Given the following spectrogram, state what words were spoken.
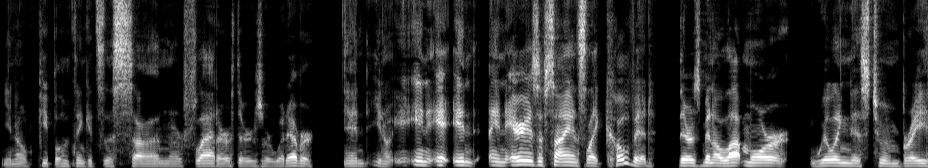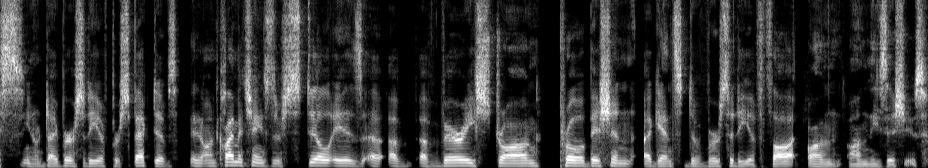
you know people who think it's the sun or flat earthers or whatever. And you know in in in areas of science like covid there's been a lot more willingness to embrace you know diversity of perspectives. And on climate change there still is a, a, a very strong prohibition against diversity of thought on on these issues.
